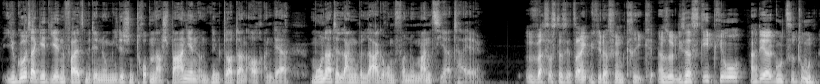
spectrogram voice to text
Jugurtha geht jedenfalls mit den numidischen Truppen nach Spanien und nimmt dort dann auch an der monatelangen Belagerung von Numantia teil. Was ist das jetzt eigentlich wieder für ein Krieg? Also dieser Scipio hat ja gut zu tun.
